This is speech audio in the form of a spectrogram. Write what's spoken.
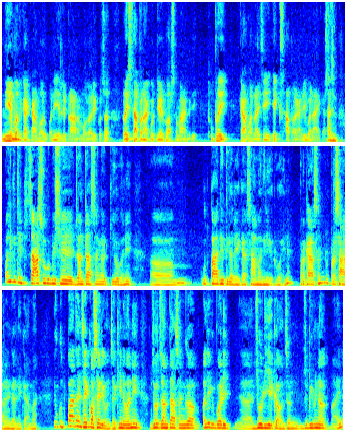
नियमनका कामहरू पनि यसले प्रारम्भ गरेको छ र स्थापनाको डेढ वर्षमा हामीले थुप्रै कामहरूलाई चाहिँ एकसाथ अगाडि बढाएका छौँ अलिकति चासोको विषय जनतासँग के हो भने उत्पादित गरेका सामग्रीहरू होइन प्रकाशन र प्रसारण गर्ने काममा यो उत्पादन चाहिँ कसरी हुन्छ? किनभने जो जनतासँग अलिक बढी जोडिएका हुन्छन् जो विभिन्न होइन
